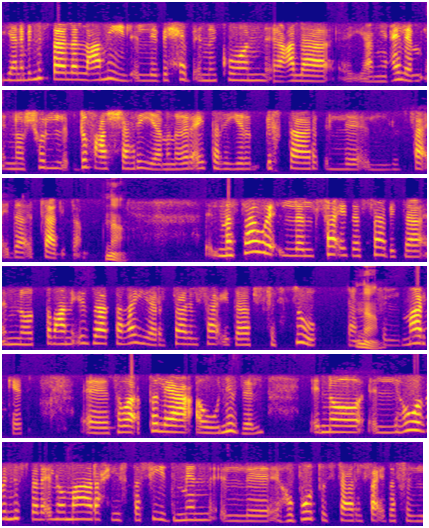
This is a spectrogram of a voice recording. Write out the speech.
يعني بالنسبة للعميل اللي بيحب إنه يكون على يعني علم إنه شو الدفعة الشهرية من غير أي تغيير بيختار الفائدة الثابتة. نعم. المساوئ للفائدة الثابتة إنه طبعا إذا تغير سعر الفائدة في السوق نعم. في ال market آه سواء طلع أو نزل إنه اللي هو بالنسبة له ما راح يستفيد من هبوط سعر الفائدة في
